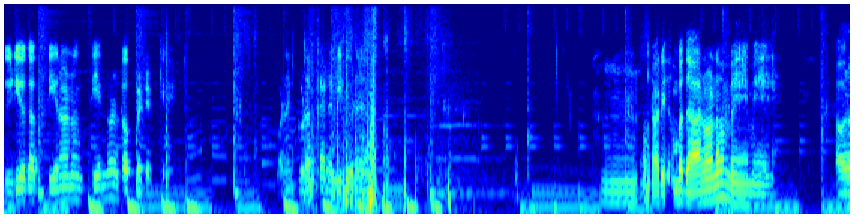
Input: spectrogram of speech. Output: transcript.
වීඩියෝ එකක් තියෙනනම් තියෙන්වන ටොප්පට් කෙනෙට වන ගොඩක් කට වීඩියෝන හරි උඹ දානවනම් මේ මේ අවර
